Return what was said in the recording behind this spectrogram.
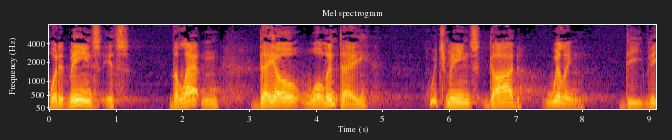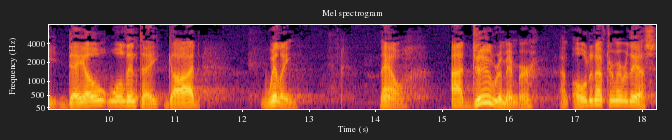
What it means, it's the Latin Deo volente, which means God willing. DV. Deo volente, God willing. Now, I do remember, I'm old enough to remember this,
